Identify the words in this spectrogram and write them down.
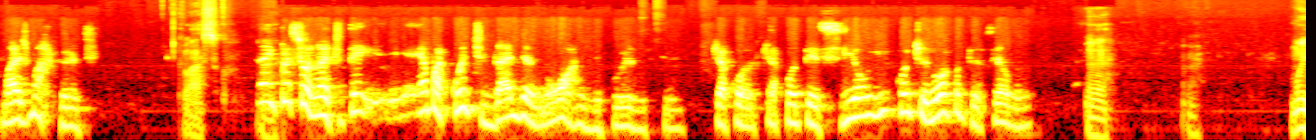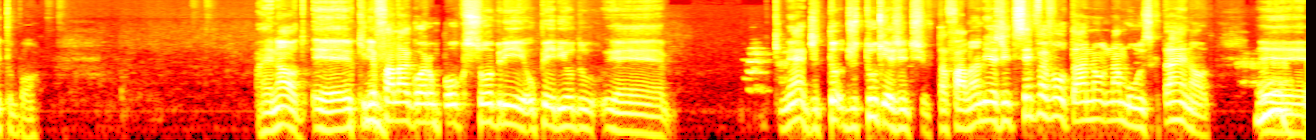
mais marcantes. Clássico. É impressionante. Tem, é uma quantidade enorme de coisas que, que, que aconteciam e continuam acontecendo. Né? É. é. Muito bom. Reinaldo, é, eu queria hum. falar agora um pouco sobre o período é, né, de, de tudo que a gente está falando, e a gente sempre vai voltar no, na música, tá, Reinaldo? Hum. É,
